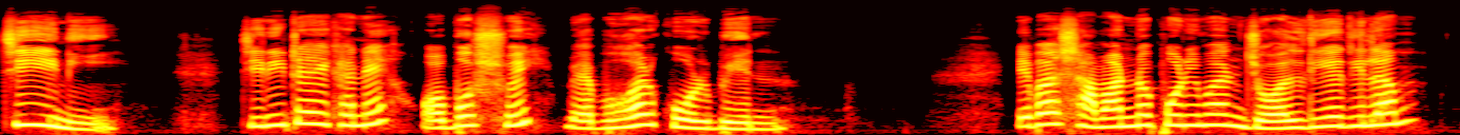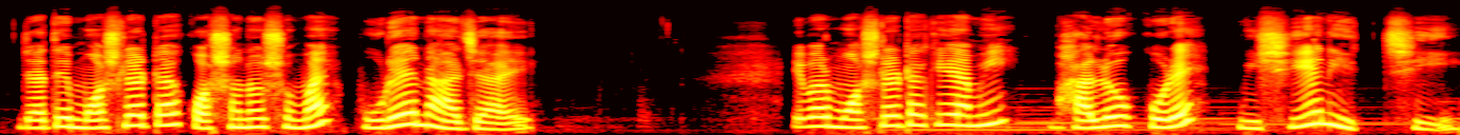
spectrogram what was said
চিনি। চিনিটা এখানে অবশ্যই ব্যবহার করবেন। এবার সামান্য পরিমাণ জল দিয়ে দিলাম যাতে মশলাটা কষানোর সময় পুড়ে না যায়। এবার মশলাটাকে আমি ভালো করে মিশিয়ে নিচ্ছি।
